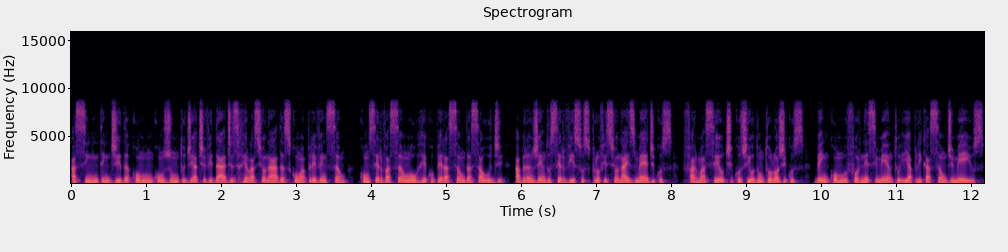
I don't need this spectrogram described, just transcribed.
assim entendida como um conjunto de atividades relacionadas com a prevenção, conservação ou recuperação da saúde, abrangendo serviços profissionais médicos, farmacêuticos e odontológicos, bem como o fornecimento e aplicação de meios,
